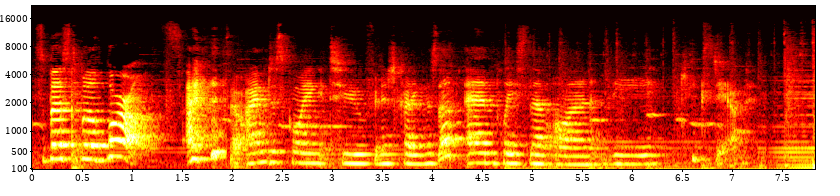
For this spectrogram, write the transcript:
it's the best of both worlds. so I'm just going to finish cutting this up and place them on the cake stand.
